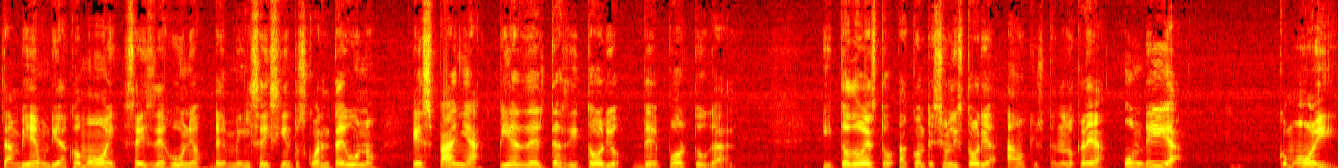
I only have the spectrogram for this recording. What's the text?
También un día como hoy, 6 de junio de 1641, España pierde el territorio de Portugal. Y todo esto aconteció en la historia, aunque usted no lo crea, un día como hoy.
